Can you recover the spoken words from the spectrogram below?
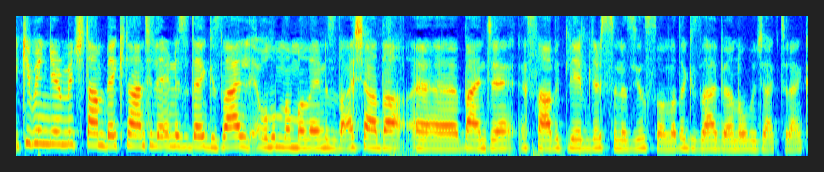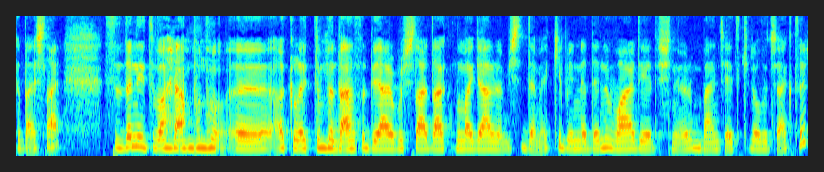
2023'ten beklentilerinizi de güzel olumlamalarınızı da aşağıda e, bence sabitleyebilirsiniz. Yıl sonunda da güzel bir an olacaktır arkadaşlar. Sizden itibaren bunu e, akıl ettim nedense diğer burçlarda aklıma gelmemişti. Demek ki bir nedeni var diye düşünüyorum. Bence etkili olacaktır.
